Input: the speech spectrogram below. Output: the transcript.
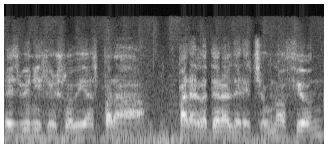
es Vinicius Tobías para, para el lateral derecho, una opción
